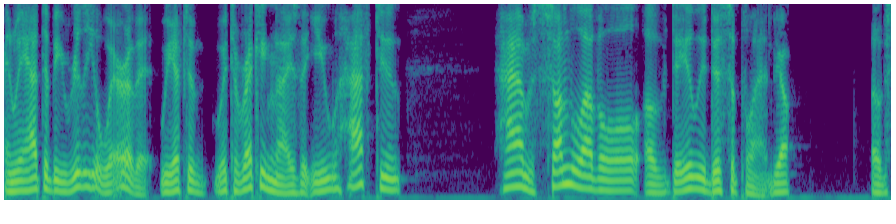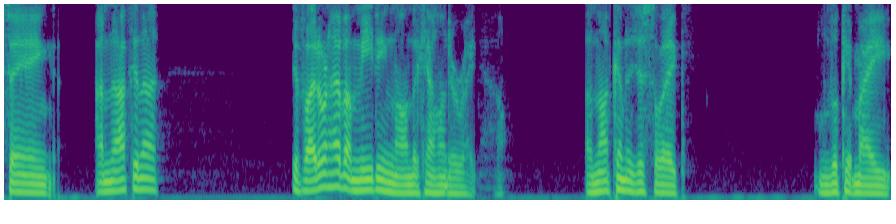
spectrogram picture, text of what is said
And we have to be really aware of it. We have to we have to recognize that you have to have some level of daily discipline Yep. of saying, I'm not gonna if I don't have a meeting on the calendar right now, I'm not gonna just like look at my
